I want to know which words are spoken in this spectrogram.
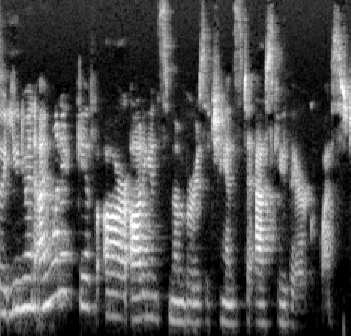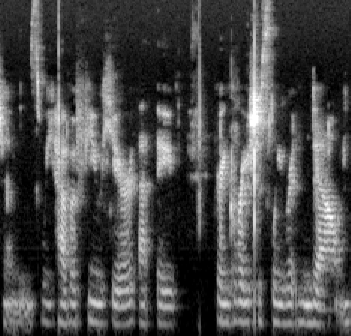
So, Yunuen, I want to give our audience members a chance to ask you their questions. We have a few here that they've very graciously written down.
